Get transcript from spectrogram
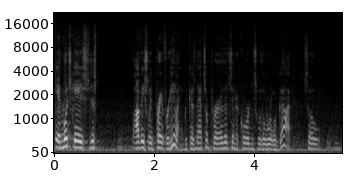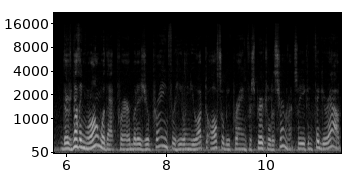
in which case, just obviously pray for healing because that's a prayer that's in accordance with the will of God. So, there's nothing wrong with that prayer, but as you're praying for healing, you ought to also be praying for spiritual discernment so you can figure out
